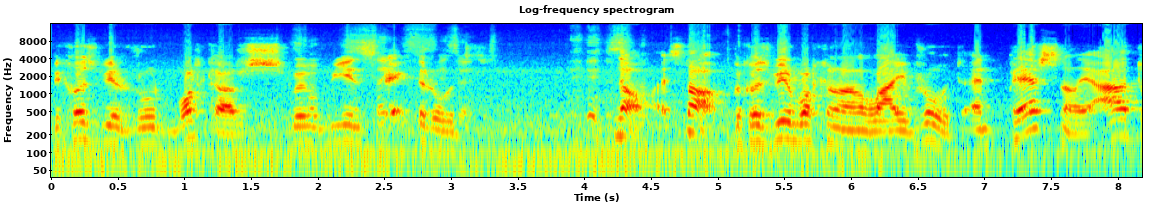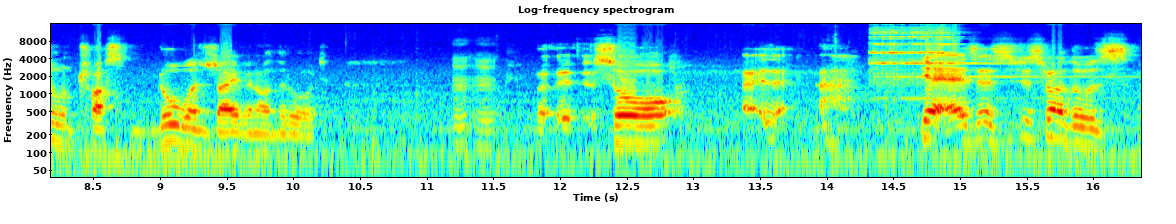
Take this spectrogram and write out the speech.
because we're road workers, we, we inspect Safe, the is roads. it? No, it's not because we're working on a live road, and personally, I don't trust no one's driving on the road. Mm-mm. Uh, So, uh, yeah, it's, it's just one of those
